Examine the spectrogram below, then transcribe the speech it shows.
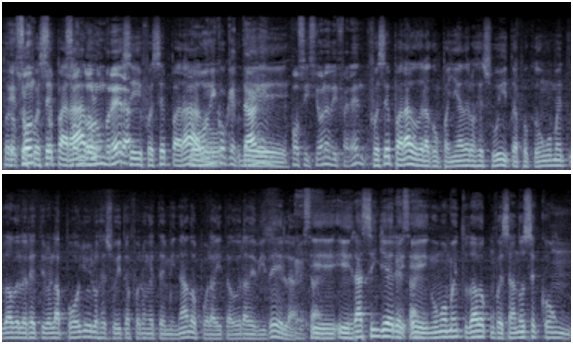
Pero eh, son, fue separado. Son dos lumbreras. Sí, fue separado. Lo único que están en posiciones diferentes. Fue separado de la compañía de los jesuitas porque en un momento dado le retiró el apoyo y los jesuitas fueron exterminados por la dictadura de Videla. Y, y, Ratzinger en un momento dado confesándose con,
